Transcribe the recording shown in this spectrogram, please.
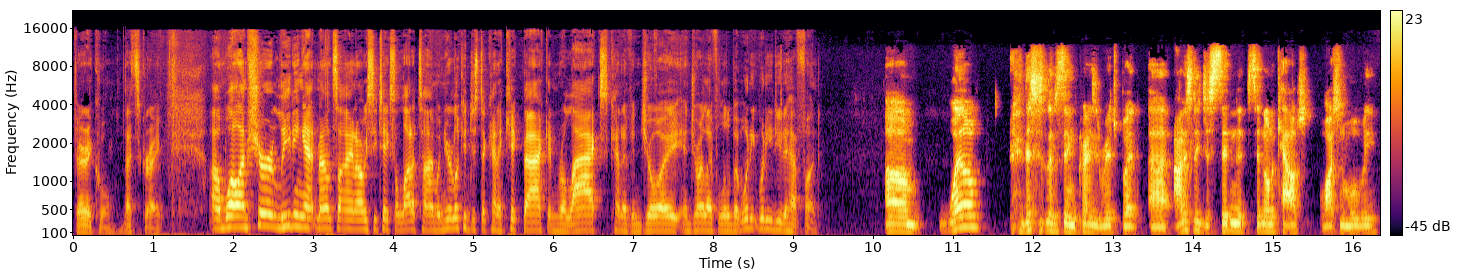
Very cool. That's great. Um, well, I'm sure leading at Mount Zion obviously takes a lot of time. When you're looking just to kind of kick back and relax, kind of enjoy enjoy life a little bit, what do you, what do you do to have fun? Um, well, this is going to seem crazy, Rich, but uh, honestly, just sitting sitting on the couch watching a movie.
